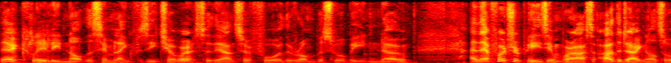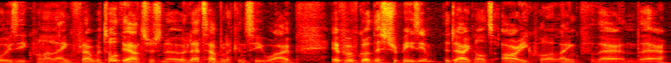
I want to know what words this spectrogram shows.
They're clearly not the same length as each other, so the answer for the rhombus will be no. And then for a trapezium, we're asked, are the diagonals always equal in length? Now, we're told the answer is no. Let's have a look and see why. If we've got this trapezium, the diagonals are equal in length there and there.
